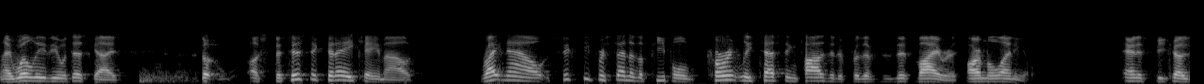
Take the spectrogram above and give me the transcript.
I will leave you with this, guys. The, a statistic today came out. Right now, 60% of the people currently testing positive for this this virus are millennials, and it's because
